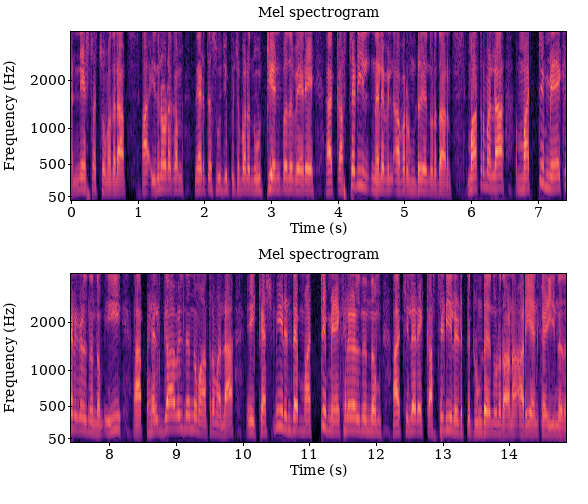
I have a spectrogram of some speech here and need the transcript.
അന്വേഷണ ചുമതല. ഇതിനോടകം നേരത്തെ സൂചിപ്പിച്ച പോലെ നൂറ്റി അൻപത് പേരെ കസ്റ്റഡിയിൽ നിലവിൽ അവർ ഉണ്ട് എന്നുള്ളതാണ്. മാത്രമല്ല മറ്റ് മേഖലകളിൽ നിന്നും ഈ പെഹൽഗാവിൽ നിന്ന് മാത്രമല്ല ഈ കശ്മീരിന്റെ മറ്റ് മേഖലകളിൽ നിന്നും ചിലരെ കസ്റ്റഡിയിൽ എടുത്തിട്ടുണ്ട് എന്നുള്ളതാണ് അറിയാൻ കഴിയുന്നത്.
